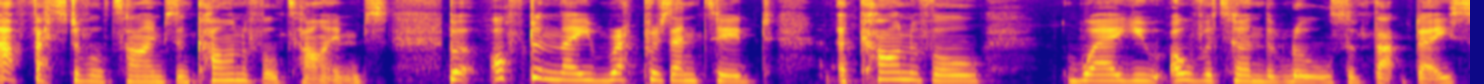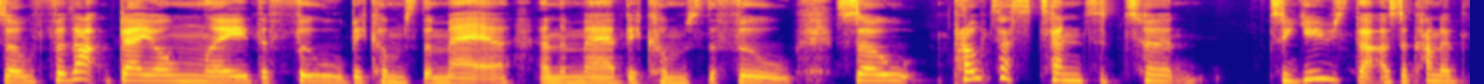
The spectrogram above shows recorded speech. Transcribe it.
at festival times and carnival times. But often they represented a carnival where you overturn the rules of that day. So for that day only, the fool becomes the mayor and the mayor becomes the fool. So protests tend to turn to use that as a kind of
